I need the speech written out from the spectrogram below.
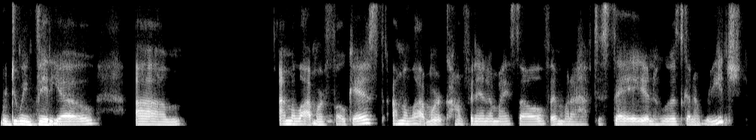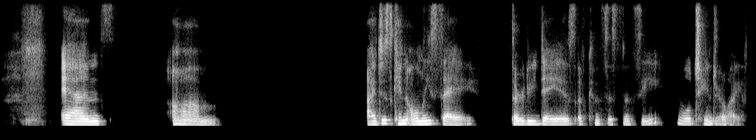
We're doing video. Um, I'm a lot more focused. I'm a lot more confident in myself and what I have to say and who is going to reach. And um, I just can only say 30 days of consistency will change your life.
